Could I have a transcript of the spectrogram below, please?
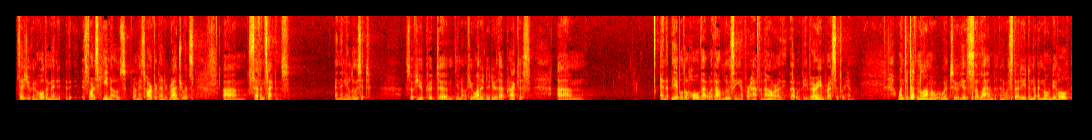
says you can hold a minute, as far as he knows from his Harvard undergraduates, um, seven seconds, and then you lose it. So if you could, um, you know, if you wanted to do that practice, um, and be able to hold that without losing it for half an hour, that would be very impressive for him. One Tibetan Lama went to his uh, lab and was studied, and, and lo and behold,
